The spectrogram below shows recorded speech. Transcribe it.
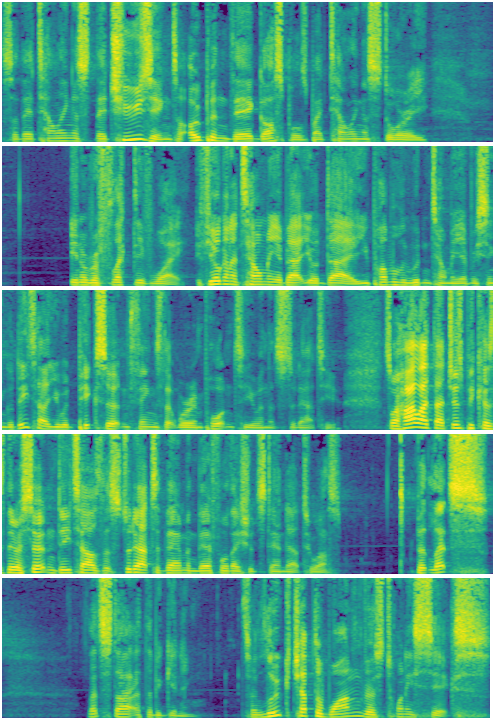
So they're telling us, they're choosing to open their gospels by telling a story in a reflective way. If you're going to tell me about your day, you probably wouldn't tell me every single detail. You would pick certain things that were important to you and that stood out to you. So I highlight that just because there are certain details that stood out to them and therefore they should stand out to us. But let's let's start at the beginning. So Luke chapter 1 verse 26.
